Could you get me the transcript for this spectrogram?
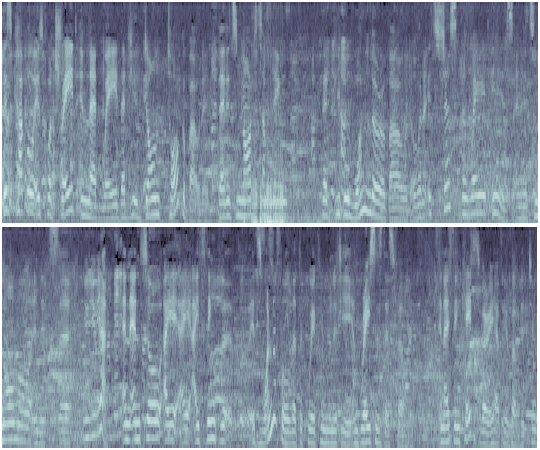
this couple is portrayed in that way that you don't talk about it, that it's not something that people wonder about or when it's just the way it is and it's normal and it's uh, you, you, yeah and and so I, I, I think it's wonderful that the queer community embraces this film and I think Cate is very happy about it too.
